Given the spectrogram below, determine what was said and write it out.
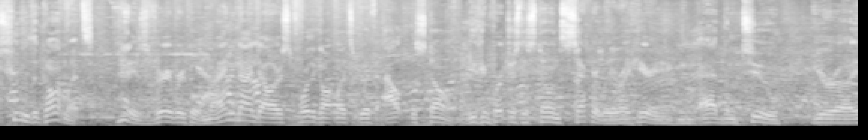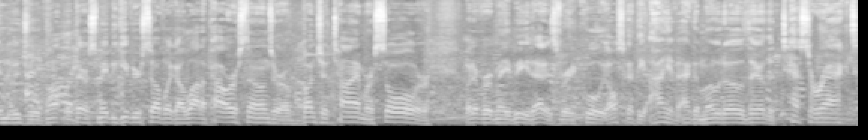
to the gauntlets. That is very, very cool. $99 for the gauntlets without the stone. You can purchase the stones separately right here. You can add them to your uh, individual gauntlet there. So maybe give yourself like a lot of power stones or a bunch of time or soul or whatever it may be. That is very cool. You also got the Eye of Agamotto there, the Tesseract.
